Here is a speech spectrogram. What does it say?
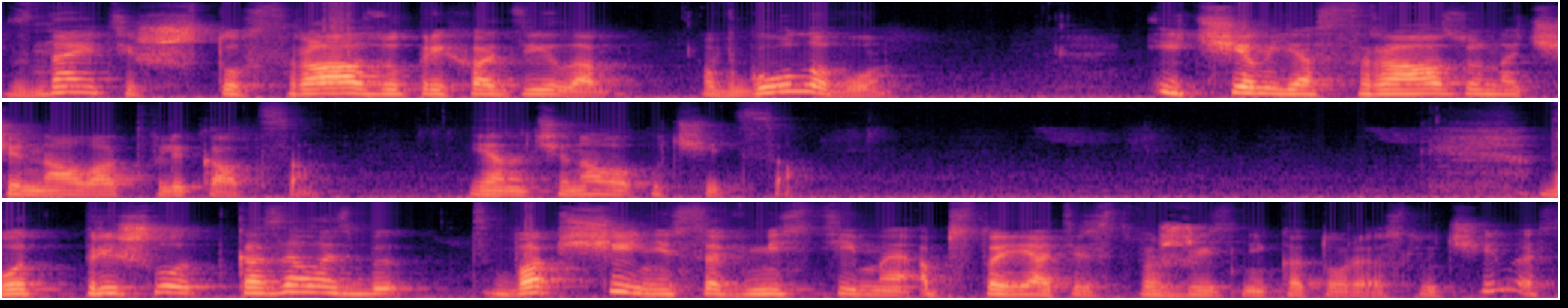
знаете, что сразу приходило в голову и чем я сразу начинала отвлекаться? Я начинала учиться. Вот пришло, казалось бы, вообще несовместимое обстоятельство жизни, которое случилось.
